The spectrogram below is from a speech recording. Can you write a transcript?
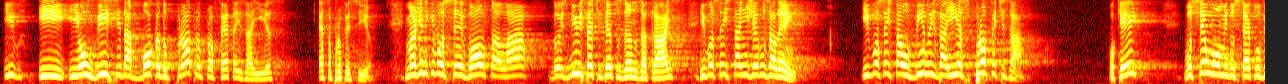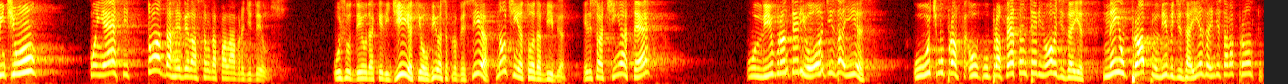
e e, e ouvisse da boca do próprio profeta Isaías essa profecia. Imagine que você volta lá 2.700 anos atrás e você está em Jerusalém e você está ouvindo Isaías profetizar, ok? Você é um homem do século 21, conhece toda a revelação da palavra de Deus. O judeu daquele dia que ouviu essa profecia não tinha toda a Bíblia, ele só tinha até o livro anterior de Isaías. O último profeta, o, profeta anterior de Isaías. Nem o próprio livro de Isaías ainda estava pronto.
